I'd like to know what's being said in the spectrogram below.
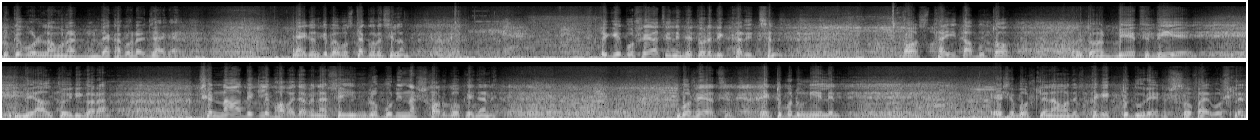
ঢুকে পড়লাম ওনার দেখা করার জায়গায়। একজনকে ব্যবস্থা করেছিলাম। গিয়ে বসে আছেন, ভেতরে দীক্ষা দিচ্ছেন। অস্থায়ী তাবু তো, তোমার বেথ দিয়ে দেয়াল তৈরি করা। সে না দেখলে ভাবা যাবে না সে ইন্দ্রপুরী না স্বর্গকে জানে। বসে আছে, একটু পর উনি এলেন। এসে বসলেন আমাদের থেকে, একটু দূরে সোফায় বসলেন।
